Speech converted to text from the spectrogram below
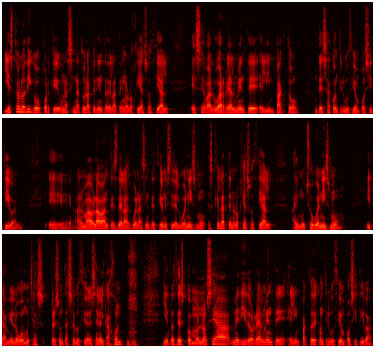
Y esto lo digo porque una asignatura pendiente de la tecnología social es evaluar realmente el impacto de esa contribución positiva. Eh, Alma hablaba antes de las buenas intenciones y del buenismo. Es que en la tecnología social hay mucho buenismo y también luego muchas presuntas soluciones en el cajón. Y entonces, como no se ha medido realmente el impacto de contribución positiva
